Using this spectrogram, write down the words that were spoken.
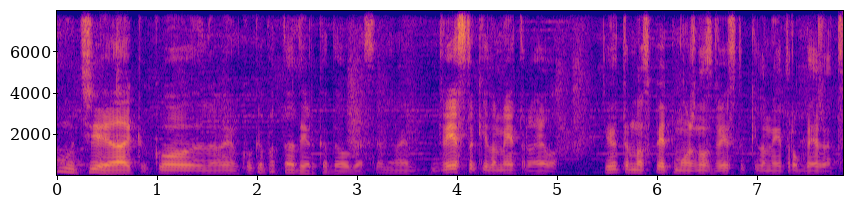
Moči, ja, kako, ne vem, koliko je pa ta dirka dolga. Saj, ne vem, 200 km, evo. Jutri ima spet možnost 200 km bežati.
